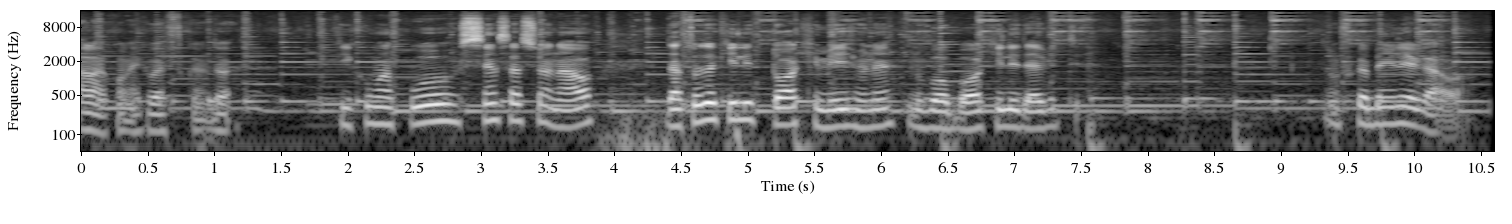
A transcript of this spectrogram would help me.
Olha lá como é que vai ficando, ó. Fica uma cor sensacional, dá todo aquele toque mesmo, né, no bobó que ele deve ter. Então fica bem legal, ó.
